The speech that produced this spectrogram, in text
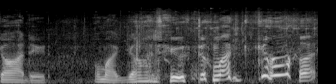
god, dude. Oh my god, dude. Oh my god.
